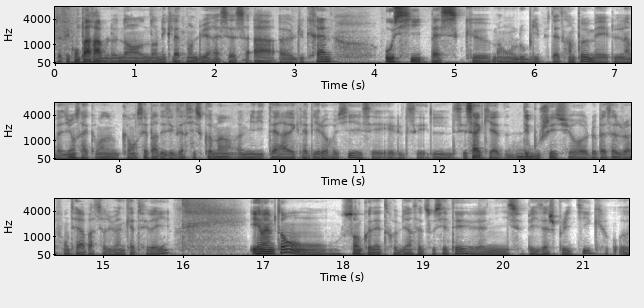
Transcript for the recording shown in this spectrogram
tout à fait comparable dans, dans l'éclatement de l'URSS à euh, l'Ukraine aussi parce que, ben, on l'oublie peut-être un peu, mais l'invasion, ça a commencé par des exercices communs euh, militaires avec la Biélorussie, et c'est ça qui a débouché sur le passage de la frontière à partir du 24 février. Et en même temps, sans connaître bien cette société, euh, ni ce paysage politique, euh,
